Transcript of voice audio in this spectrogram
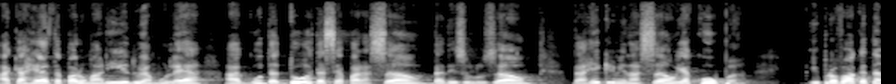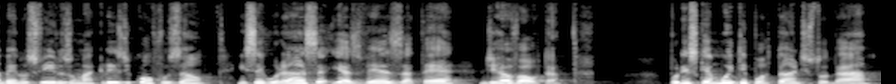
acarreta para o marido e a mulher a aguda dor da separação, da desilusão, da recriminação e a culpa. E provoca também nos filhos uma crise de confusão, insegurança e às vezes até de revolta. Por isso que é muito importante estudar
